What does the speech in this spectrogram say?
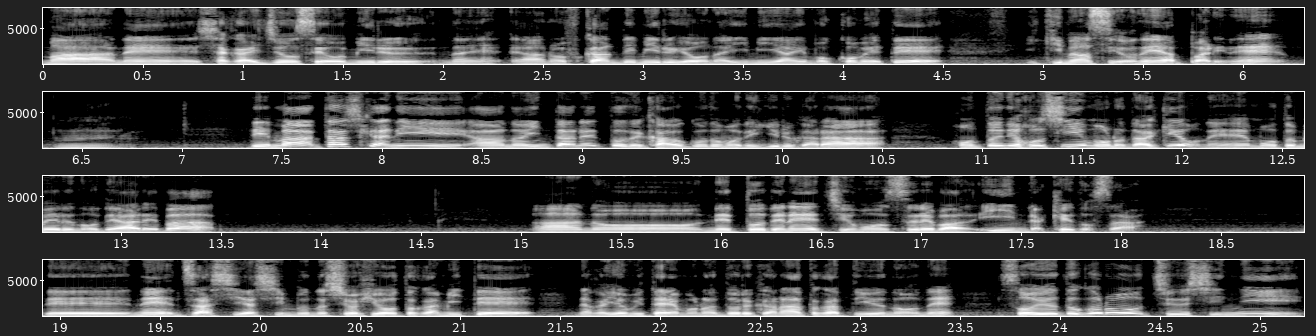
まあね、社会情勢を見る、ね、あの、俯瞰で見るような意味合いも込めて行きますよね、やっぱりね。うん。で、まあ確かに、あの、インターネットで買うこともできるから、本当に欲しいものだけをね、求めるのであれば、あの、ネットでね、注文すればいいんだけどさ、で、ね、雑誌や新聞の書評とか見て、なんか読みたいものはどれかなとかっていうのをね、そういうところを中心に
